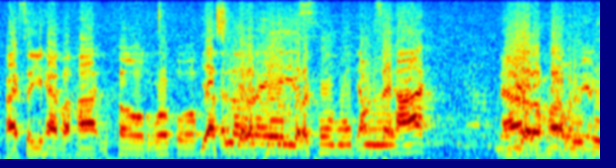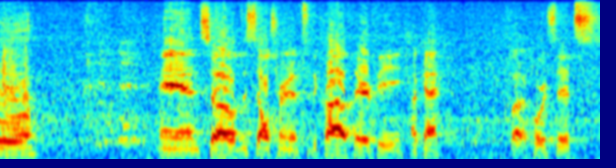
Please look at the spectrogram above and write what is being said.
All right. So you have a hot and cold whirlpool. Yeah, so we got a cold, we got a ladies. cold whirlpool. Y'all say hi? No. We got a hot wanna be on camera. whirlpool. And so this is alternative to the cryotherapy, Okay. but of course it's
